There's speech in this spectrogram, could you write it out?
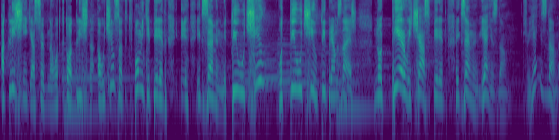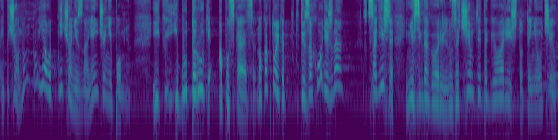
Отличники особенно, вот кто отлично учился, помните перед э, экзаменами, ты учил, вот ты учил, ты прям знаешь. Но первый час перед экзаменом я не сдам. Все, я не сдам. И почему? Ну, ну я вот ничего не знаю, я ничего не помню. И, и будто руки опускаются. Но как только ты заходишь, да, садишься, и мне всегда говорили, ну зачем ты это говоришь, что ты не учил?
